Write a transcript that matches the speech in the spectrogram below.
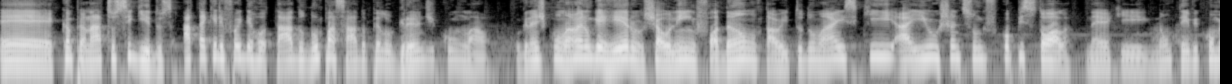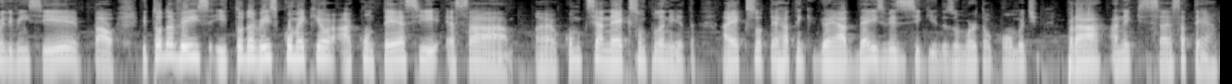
é, campeonatos seguidos, até que ele foi derrotado no passado pelo grande Kun Lao. O grande Kun Lao era um guerreiro Shaolin, fodão, tal e tudo mais, que aí o Shansung ficou pistola, né, que não teve como ele vencer, tal. E toda vez, e toda vez como é que acontece essa Uh, como que se anexa um planeta. A Exoterra tem que ganhar 10 vezes seguidas o Mortal Kombat para anexar essa terra.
